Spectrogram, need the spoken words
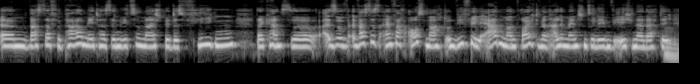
ähm, was da für Parameter sind, wie zum Beispiel das Fliegen. Da kannst du, also was das einfach ausmacht und wie viel Erden man bräuchte, wenn alle Menschen so leben wie ich. Und da dachte mhm. ich,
